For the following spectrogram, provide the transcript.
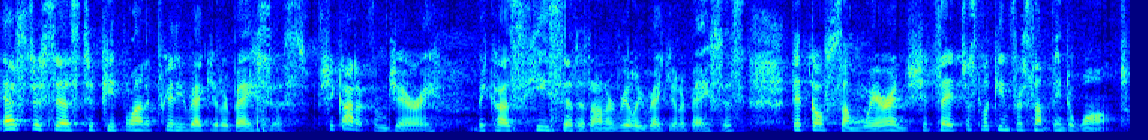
Esther says to people on a pretty regular basis, she got it from Jerry because he said it on a really regular basis. They'd go somewhere and she'd say, just looking for something to want.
